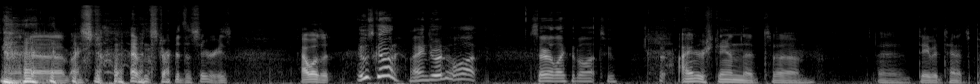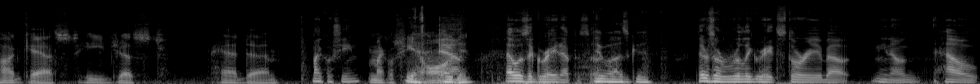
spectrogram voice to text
and uh, I still haven't started the series. How was it? It was good. I enjoyed it a lot. Sarah liked it a lot too. I understand that uh, uh, David Tennant's podcast, he just had um Michael Sheen. Michael Sheen Yeah, on. Yeah. we did. That was a great episode. It was good. There's a really great story about you know how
